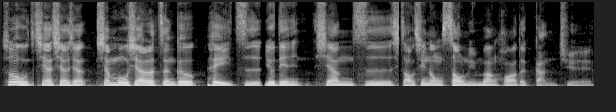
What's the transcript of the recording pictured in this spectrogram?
所以我现在想想，像木下的整个配置，有点像是早期那种少女漫画的感觉。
